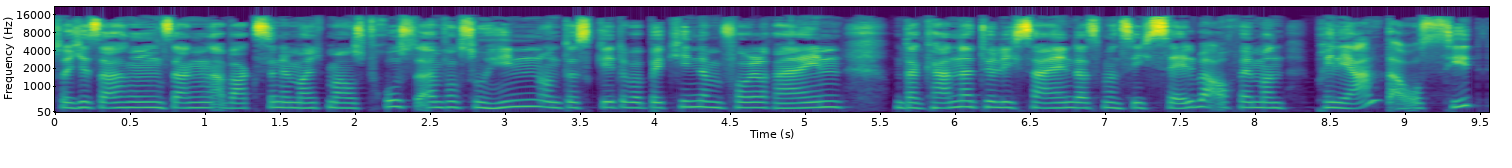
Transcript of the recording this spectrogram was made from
Solche Sachen sagen Erwachsene manchmal aus Frust einfach so hin und das geht aber bei Kindern voll rein und dann kann natürlich sein, dass man sich selber, auch wenn man brillant aussieht,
